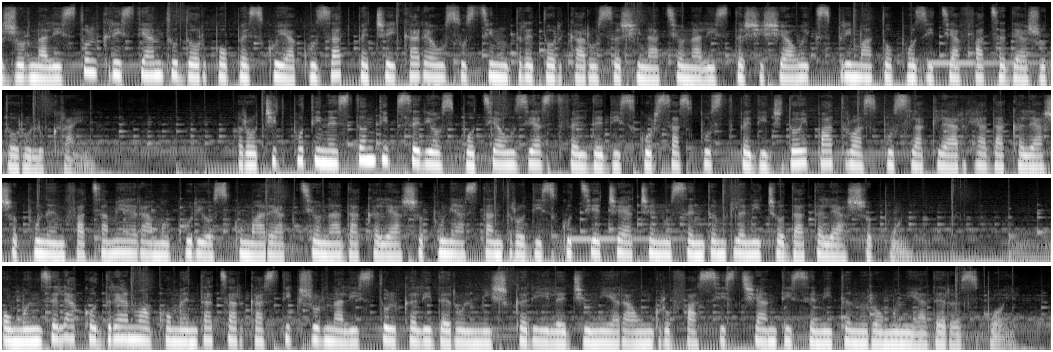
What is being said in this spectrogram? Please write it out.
Jurnalistul Cristian Tudor Popescu i-a acuzat pe cei care au susținut retorica rusă și naționalistă și și-au exprimat opoziția față de ajutorul Ucrain. Rocit Putin este în tip serios poți auzi astfel de discurs a spus pe Digi24 a spus la Clearhea dacă le-aș pune în fața mea eram curios cum a reacționa dacă le-aș pune asta într-o discuție ceea ce nu se întâmplă niciodată le-aș pun. O Mânzelea Codreanu a comentat sarcastic jurnalistul că liderul mișcării legiunii era un grup fascist și antisemit în România de război.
